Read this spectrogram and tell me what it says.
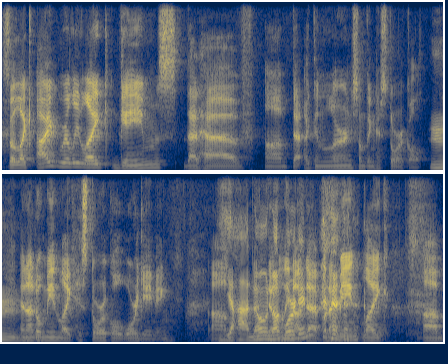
so like, I really like games that have. Um, that I can learn something historical, Mm. and I don't mean like historical wargaming. Um, Yeah, no, not definitely wargaming. that. But I mean like um,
